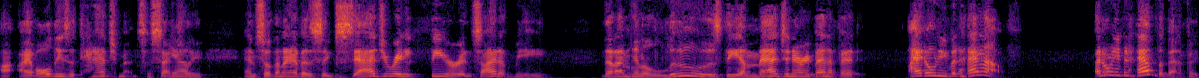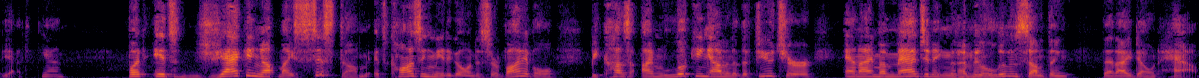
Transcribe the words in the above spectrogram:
I, I have all these attachments essentially. And so then I have this exaggerated fear inside of me that I'm going to lose the imaginary benefit I don't even have. I don't even have the benefit yet Yeah. but it's jacking up my system. It's causing me to go into survival because I'm looking out into the future and I'm imagining that I'm going to lose something that I don't have.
